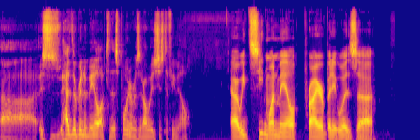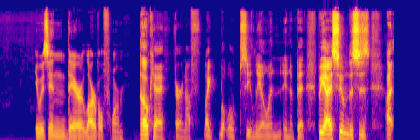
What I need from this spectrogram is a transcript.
Uh, is had there been a male up to this point, or was it always just a female? Uh, we'd seen one male prior, but it was uh, it was in their larval form. Okay, fair enough. Like we'll, we'll see Leo in in a bit, but yeah, I assume this is I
